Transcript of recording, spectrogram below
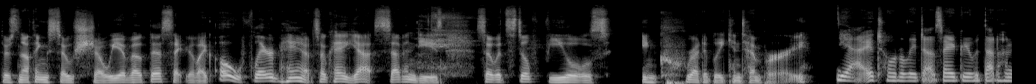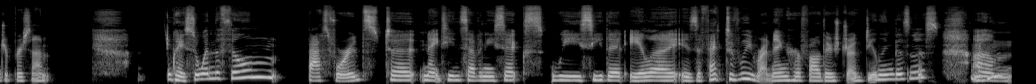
there's nothing so showy about this that you're like, oh, flared pants. Okay, yeah, 70s. So it still feels incredibly contemporary. Yeah, it totally does. I agree with that 100%. Okay, so when the film fast forwards to 1976, we see that Ayla is effectively running her father's drug dealing business. Um,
